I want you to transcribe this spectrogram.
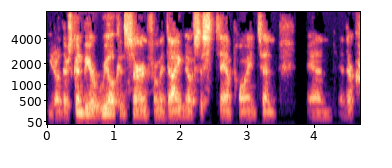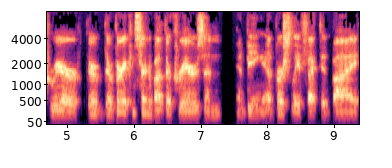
you know, there's going to be a real concern from a diagnosis standpoint and and, and their career. They're they're very concerned about their careers and and being adversely affected by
